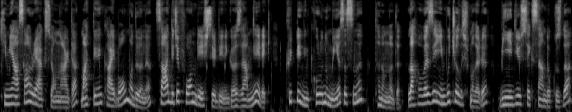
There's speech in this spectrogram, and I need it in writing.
kimyasal reaksiyonlarda maddenin kaybolmadığını, sadece form değiştirdiğini gözlemleyerek kütlenin korunumu yasasını tanımladı. Lavoisier'in bu çalışmaları 1789'da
